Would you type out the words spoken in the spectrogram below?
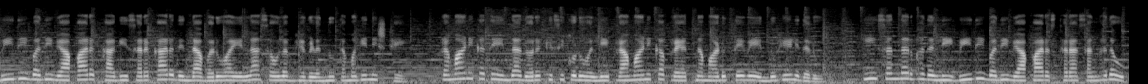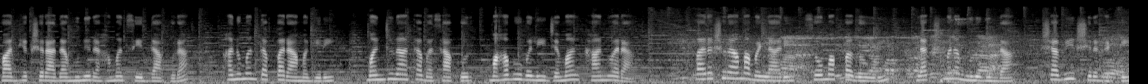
ಬೀದಿ ಬದಿ ವ್ಯಾಪಾರಕ್ಕಾಗಿ ಸರಕಾರದಿಂದ ಬರುವ ಎಲ್ಲಾ ಸೌಲಭ್ಯಗಳನ್ನು ತಮಗೆ ನಿಷ್ಠೆ, ಪ್ರಾಮಾಣಿಕತೆಯಿಂದ ದೊರಕಿಸಿಕೊಡುವಲ್ಲಿ ಪ್ರಾಮಾಣಿಕ ಪ್ರಯತ್ನ ಮಾಡುತ್ತೇವೆ ಎಂದು ಹೇಳಿದರು. ಈ ಸಂದರ್ಭದಲ್ಲಿ ಬೀದಿ ಬದಿ ವ್ಯಾಪಾರಸ್ಥರ ಸಂಘದ ಉಪಾಧ್ಯಕ್ಷರಾದ ಮುನಿರ್ ಅಹಮದ್ ಸಿದ್ದಾಪುರ, ಹನುಮಂತಪ್ಪ ರಾಮಗಿರಿ, ಮಂಜುನಾಥ ಬಸಾಪುರ್, ಮಹಬೂಬಲಿ ಜಮಾಲ್ ಖಾನ್ವರ, ಪರಶುರಾಮ ಬಳ್ಳಾರಿ, ಸೋಮಪ್ಪ ಗೌರಿ, ಲಕ್ಷ್ಮಣ ಮುಳುಗುಂದ ಶಬೀರ್ ಶಿರಗಟ್ಟಿ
